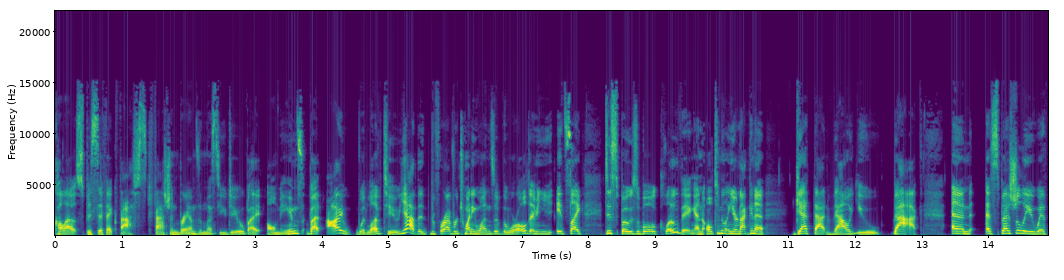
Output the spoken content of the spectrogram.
call out specific fast fashion brands unless you do by all means, but I would love to. Yeah. The, the Forever 21s of the world. I mean, it's like disposable clothing and ultimately you're not going to get that value back. And especially with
